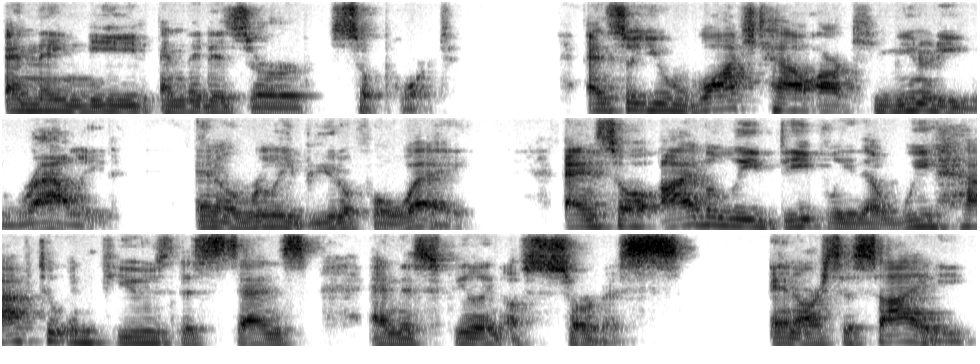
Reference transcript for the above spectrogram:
and they need and they deserve support. And so you watched how our community rallied in a really beautiful way. And so I believe deeply that we have to infuse this sense and this feeling of service in our society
